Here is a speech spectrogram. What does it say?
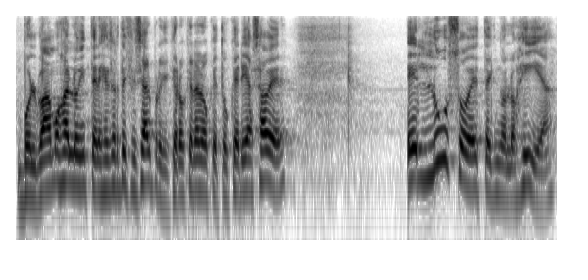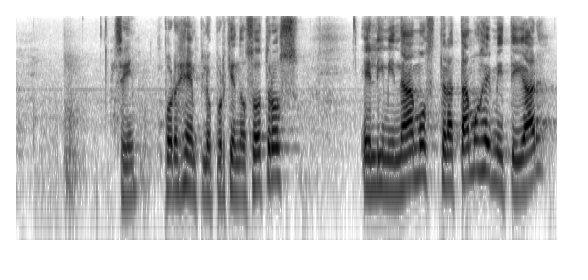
volvamos a lo de inteligencia artificial, porque creo que era lo que tú querías saber. El uso de tecnología, ¿sí? por ejemplo, porque nosotros eliminamos, tratamos de mitigar,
